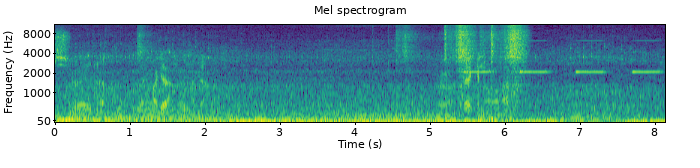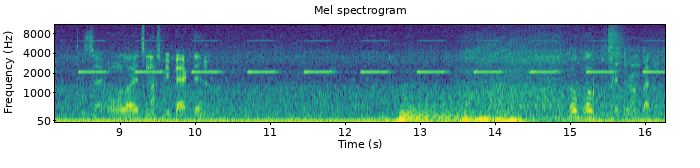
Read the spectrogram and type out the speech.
Straighten up. Where am I going? Where am I going? Alright, backing on up. So all loads must be backed in. Oh, oh, hit the wrong button.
